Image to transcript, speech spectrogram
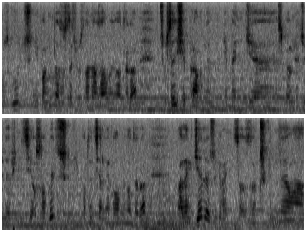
mózgu, czy nie powinna zostać uznana za obywatela, czy w sensie prawnym nie będzie spełniać definicji osoby, czyli potencjalnego obywatela, ale gdzie leży granica? Zakrzyknęła,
